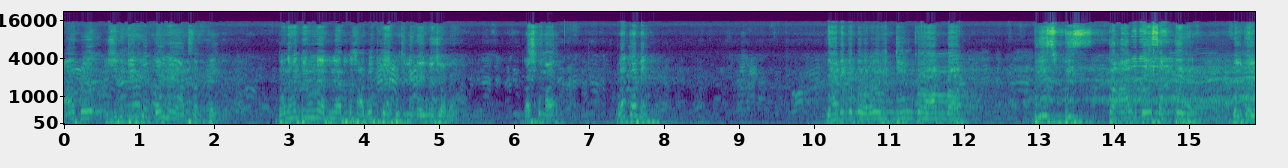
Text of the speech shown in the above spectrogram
आप किसी भी टीम को कम नहीं आंक सकते। दोनों ही टीम ने अपने आप को साबित किया पिछले कई मैचों में। राजकुमार वाकई में? यानी कि दोनों टीम को हम 20-20 का अंक दे सकते हैं। बिल्कुल।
